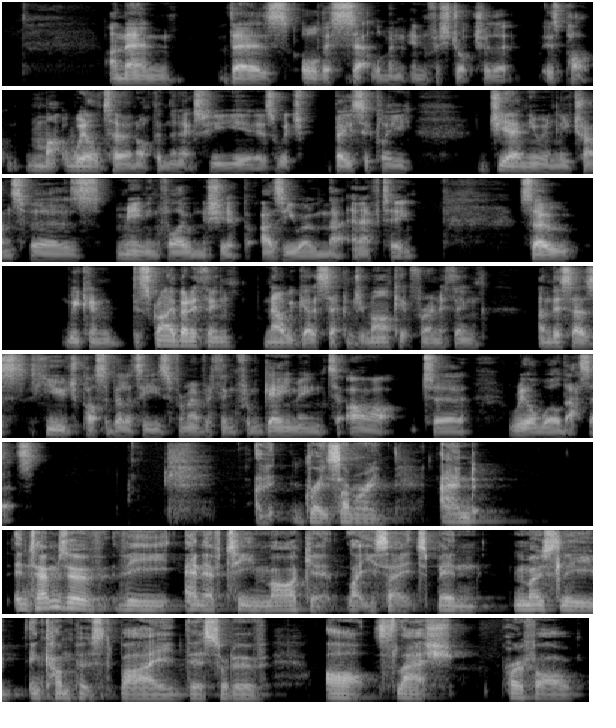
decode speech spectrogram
And then there's all this settlement infrastructure that is will turn up in the next few years, which basically genuinely transfers meaningful ownership as you own that NFT. So we can describe anything. Now we get a secondary market for anything. And this has huge possibilities from everything from gaming to art to real world assets. Great summary. And in terms of the NFT market, like you say, it's been mostly encompassed by this sort of art slash profile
